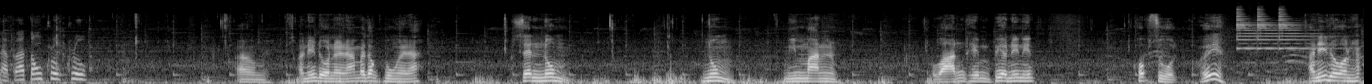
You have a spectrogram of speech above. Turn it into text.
แบบว่าต้องคลุกคลุกอืมอันนี้โดนเลยนะ ไม่ต้องปรุงเลยนะ เส้นนุ่ม นุ่ม มีมัน หวานเค็มเปรี้ยวนิดๆครบสูตรเฮ้ยอันนี้โดนฮะ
